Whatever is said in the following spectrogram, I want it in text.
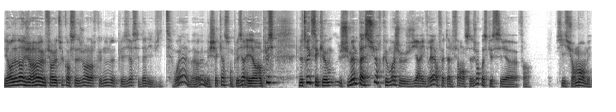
Les randonneurs du Jura veulent faire le truc en 16 jours alors que nous, notre plaisir, c'est d'aller vite. Ouais, bah ouais, mais chacun son plaisir. Et en plus, le truc, c'est que je suis même pas sûr que moi, j'y arriverai en fait à le faire en 16 jours parce que c'est. euh, Enfin, si, sûrement, mais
